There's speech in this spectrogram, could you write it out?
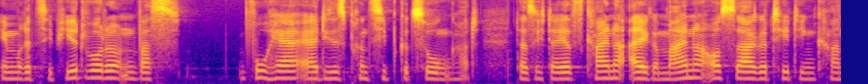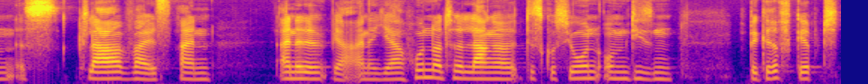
eben rezipiert wurde und was woher er dieses Prinzip gezogen hat. Dass ich da jetzt keine allgemeine Aussage tätigen kann, ist klar, weil es ein, eine, ja, eine jahrhundertelange Diskussion um diesen Begriff gibt,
